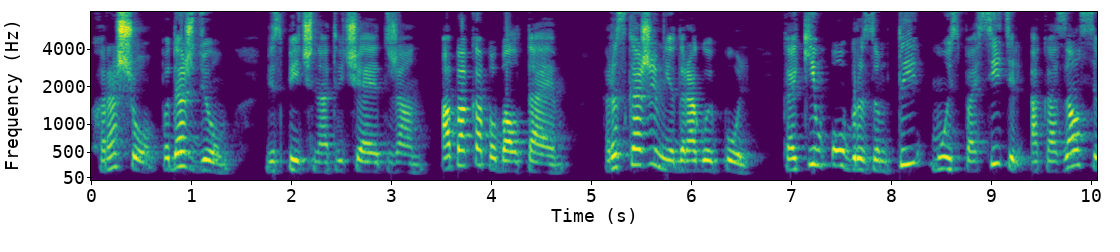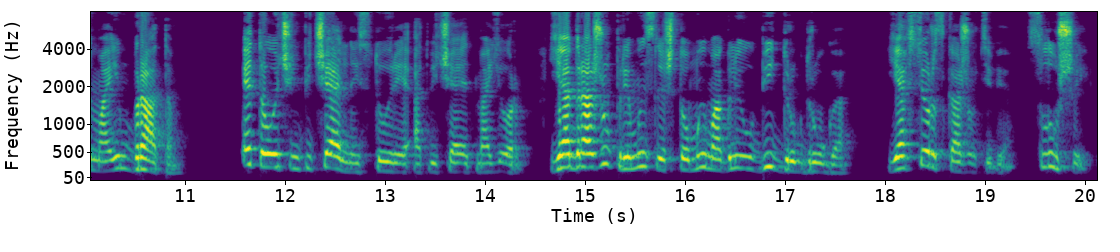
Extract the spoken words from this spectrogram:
Хорошо, подождем беспечно отвечает Жан. А пока поболтаем. Расскажи мне, дорогой Поль, каким образом ты, мой спаситель, оказался моим братом? Это очень печальная история, отвечает майор. Я дрожу при мысли, что мы могли убить друг друга. Я все расскажу тебе. Слушай.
